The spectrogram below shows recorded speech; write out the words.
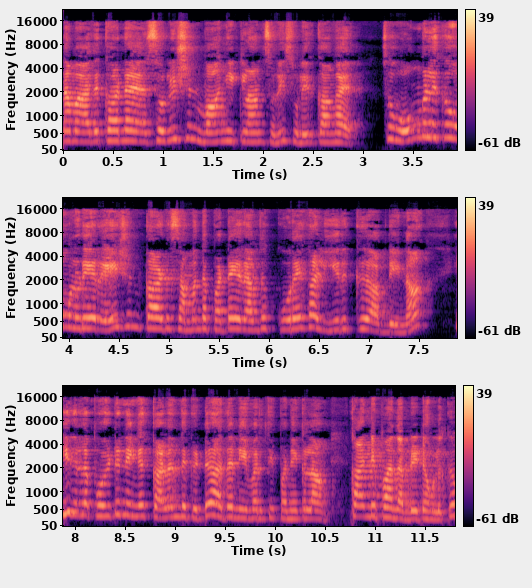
நம்ம அதுக்கான சொல்யூஷன் வாங்கிக்கலாம்னு சொல்லி சொல்லியிருக்காங்க. சோ உங்களுக்கு உங்களுடைய ரேஷன் கார்டு சம்பந்தப்பட்ட ஏதாவது குறைகள் இருக்கு அப்படின்னா இதுல போயிட்டு நீங்க கலந்துக்கிட்டு அதை நிவர்த்தி பண்ணிக்கலாம். கண்டிப்பா அந்த அப்டேட் உங்களுக்கு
